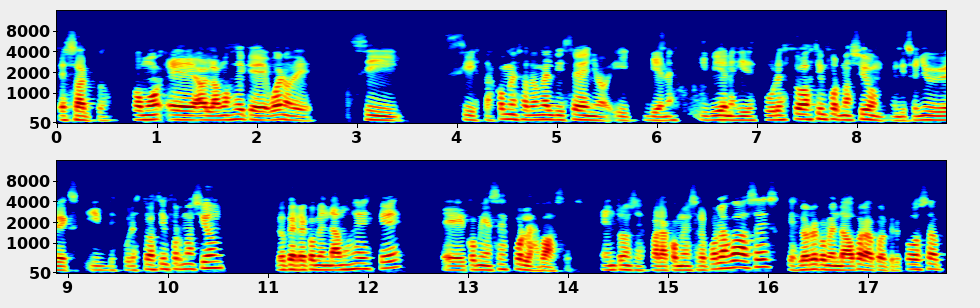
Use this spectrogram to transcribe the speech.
Exacto. Como eh, hablamos de que, bueno, de si, si estás comenzando en el diseño y vienes, y vienes y descubres toda esta información, en diseño UX, y descubres toda esta información, lo que recomendamos es que eh, comiences por las bases. Entonces, para comenzar por las bases, que es lo recomendado para cualquier cosa,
